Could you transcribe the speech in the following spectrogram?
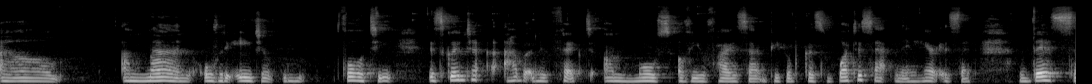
um, a man over the age of 40 is going to have an effect on most of you fire sign people because what is happening here is that this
